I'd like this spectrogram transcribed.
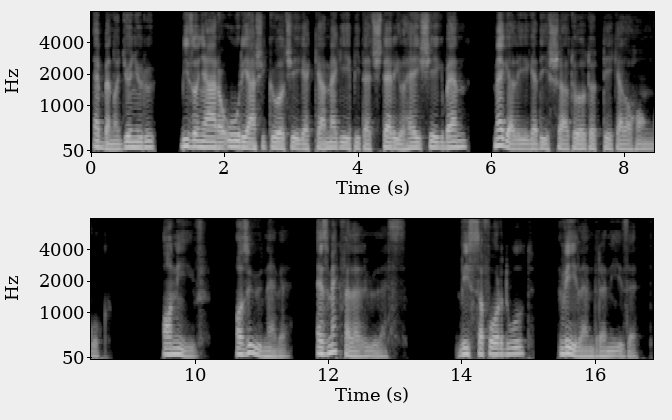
ebben a gyönyörű, bizonyára óriási költségekkel megépített steril helyiségben megelégedéssel töltötték el a hangok. A név, az ő neve, ez megfelelő lesz. Visszafordult, Vélendre nézett.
